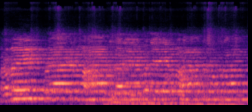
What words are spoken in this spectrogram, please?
प्रमेय प्रयाण महादेव देव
